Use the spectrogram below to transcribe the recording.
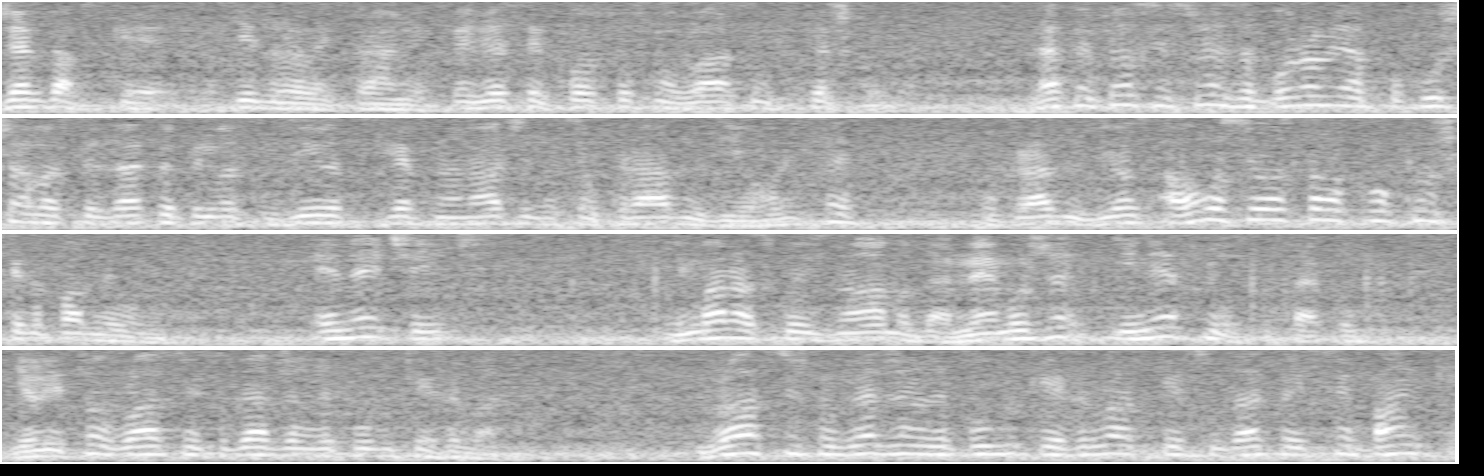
Đerdapske hidroelektrane, 50% smo vlasnici Krškoga. Dakle, to se sve zaboravlja, pokušava se dakle privatizirati HEP na način da se ukradu dionice, ukradu dionice, a ovo sve ostalo kao kruške da padne unutra. E, neće ići. Ima nas koji znamo da ne može i ne smije se tako, jer je to vlasništvo građana Republike Hrvatske. Vlasništvo građana Republike Hrvatske su dakle i sve banke.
